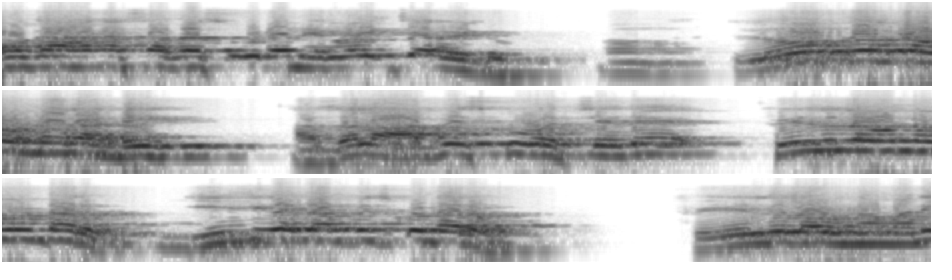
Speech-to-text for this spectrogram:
అవగాహన సదస్సు కూడా నిర్వహించారు వీళ్ళు. లోకల్గా ఉన్నారండి అసలు ఆఫీస్కు వచ్చేదే ఫీల్డ్లో ఉన్న ఉంటారు ఈజీగా తప్పించుకుంటారు. ఫీల్డ్లో ఉన్నామని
